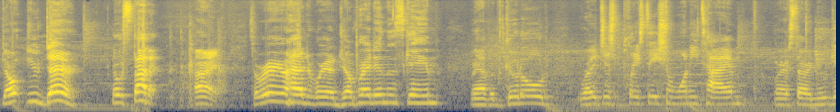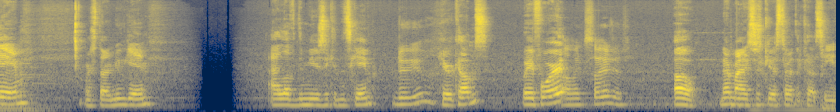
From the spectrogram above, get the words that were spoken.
Don't you dare. No, stop it. All right. So we're gonna go ahead. We're gonna jump right in this game. We're gonna have a good old righteous PlayStation 1 time. We're gonna start a new game. We're gonna start a new game. I love the music in this game. Do you? Here it comes. Wait for it. I'm excited. Oh, never mind. It's just gonna start the cutscene.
